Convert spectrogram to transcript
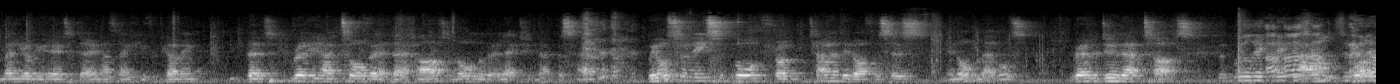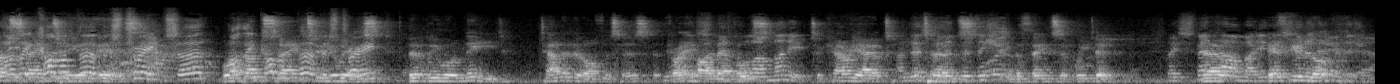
many of you here today, and I thank you for coming, that really have Torbay at their heart, and all of the elected members have. We also need support from talented officers in all levels to be able to do that task. But will they take uh, uh, What I'm responsibility? Are they saying to common purpose is- trained, sir? Are What they I'm common saying to purpose you trained? is that we will need talented officers at very high spent all our levels money. to carry out And the they're still in terms and the things that we do. They spent Now, our money, they're if you look, their position.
